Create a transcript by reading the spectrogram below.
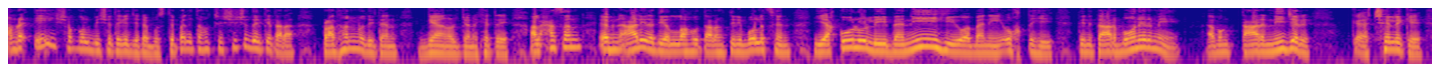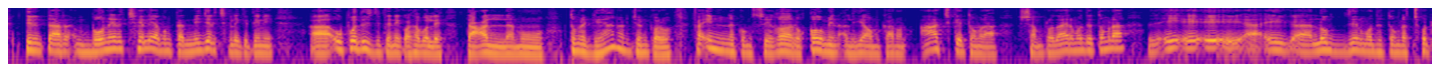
আমরা এই সকল বিষয় থেকে যেটা বুঝতে পারি তা হচ্ছে শিশুদেরকে তারা প্রাধান্য দিতেন জ্ঞান অর্জনের ক্ষেত্রে। আল হাসান এবনে আলী রাদি আল্লাহ তালা তিনি বলেছেন, ইয়াকুল লি বানিহি ও বানি উখতেহি, তিনি তার বোনের মেয়ে এবং তার নিজের ছেলেকে, তিনি তার বোনের ছেলে এবং তার নিজের ছেলেকে তিনি উপদেশ দিতেন কথা বলে তা আল্লামু তোমরা জ্ঞান অর্জন করো, ফাইন্নাকুম সিগর কৌমিন আলিয়াম কারণ আজকে তোমরা সম্প্রদায়ের মধ্যে তোমরা, এই এই লোকদের মধ্যে তোমরা ছোট।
